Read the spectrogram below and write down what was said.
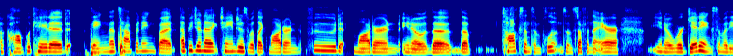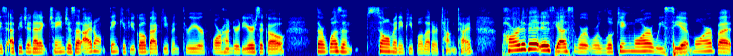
a complicated thing that's happening, but epigenetic changes with like modern food, modern, you know, the the toxins and pollutants and stuff in the air, you know, we're getting some of these epigenetic changes that I don't think if you go back even 3 or 400 years ago, there wasn't so many people that are tongue tied. Part of it is yes, we're we're looking more, we see it more, but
